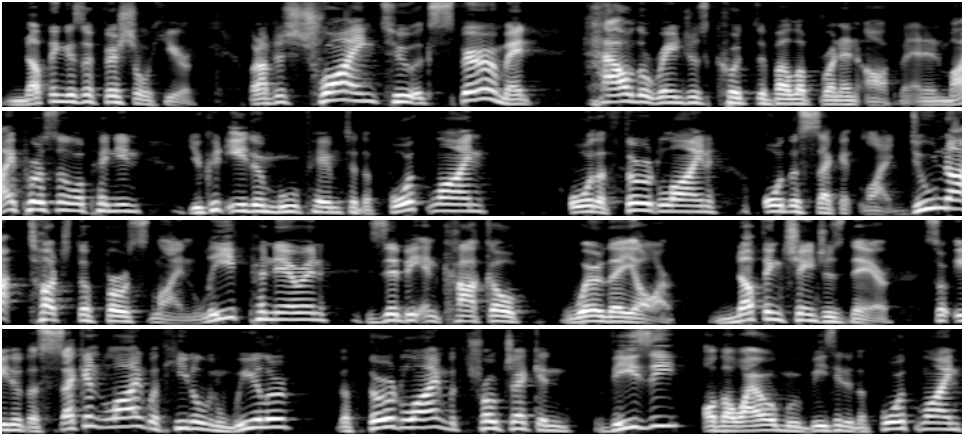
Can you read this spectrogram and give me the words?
Nothing is official here. But I'm just trying to experiment how the Rangers could develop Brennan Othmann. And in my personal opinion, you could either move him to the fourth line or the third line or the second line. Do not touch the first line. Leave Panarin, Zibby, and Kakko where they are. Nothing changes there. So either the second line with Chytil and Wheeler the third line with Trocheck and Vesey, although I will move Vesey to the fourth line,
